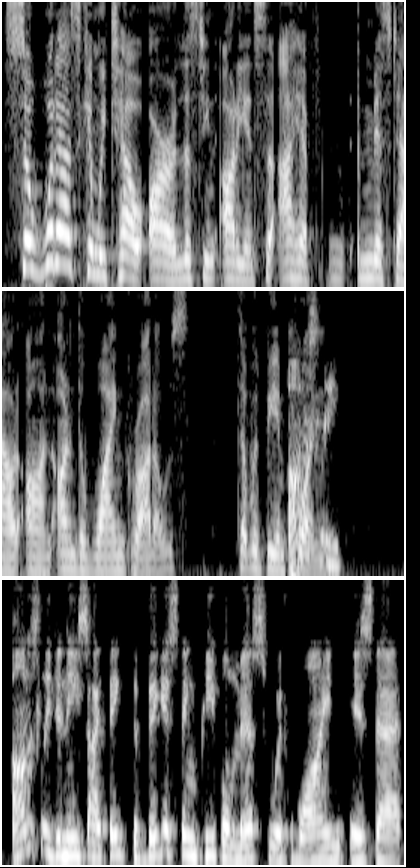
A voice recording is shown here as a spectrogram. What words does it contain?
So, what else can we tell our listening audience that I have missed out on on the wine grottos that would be important? Honestly, honestly, Denise, I think the biggest thing people miss with wine is that.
